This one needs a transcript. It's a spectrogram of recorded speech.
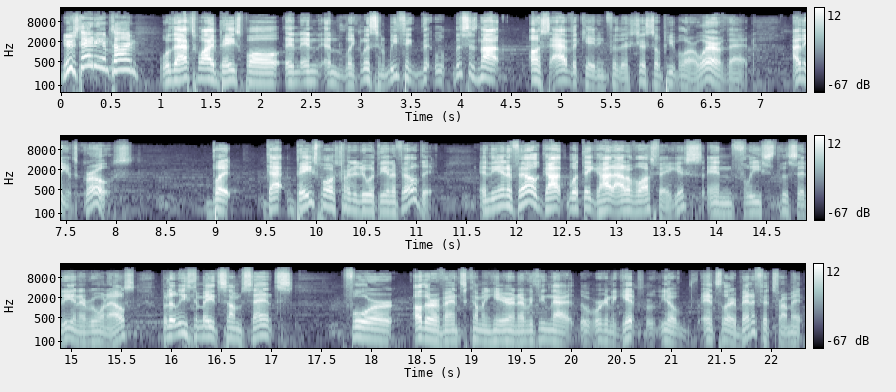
new stadium time. Well, that's why baseball and, and, and like listen, we think th- this is not us advocating for this, just so people are aware of that. I think it's gross, but that baseball is trying to do what the NFL did, and the NFL got what they got out of Las Vegas and fleeced the city and everyone else. But at least it made some sense for other events coming here and everything that we're going to get, you know, ancillary benefits from it.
